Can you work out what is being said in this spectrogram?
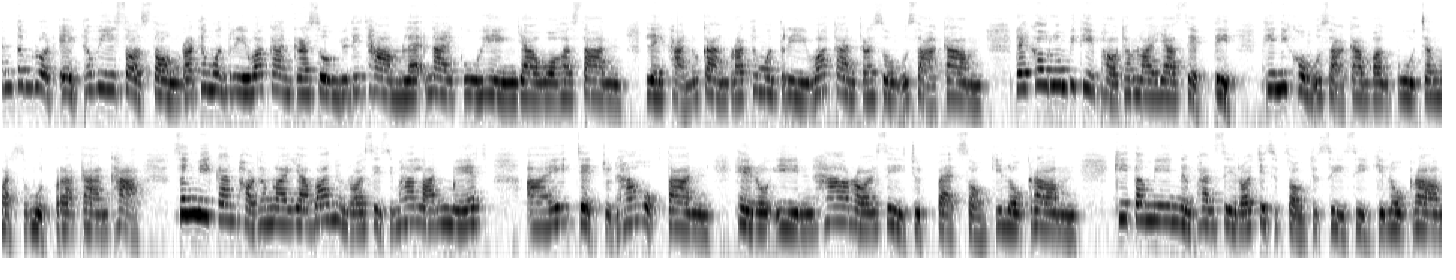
พันตำรวจเอกทวีสอดส่อง รัฐมนตรีว่าการกระทรวงยุติธรรม และนายกูเฮงยาวอฮัสซัน เลขานุการรัฐมนตรีว่าการกระทรวงอุตสาหกรรม ได้เข้าร่วมพิธีเผาทำลายยาเสพติด ที่นิคมอุตสาหกรรมบางปูจังหวัดสมุทรปราการค่ะ ซึ่งมีการเผาทำลายยาบ้า 145 ล้านเม็ดไอซ์7.56 ตัน เฮโรอีน 504.82 กิโลกรัม คีตามีน 1,472.44 กิโลกรัม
